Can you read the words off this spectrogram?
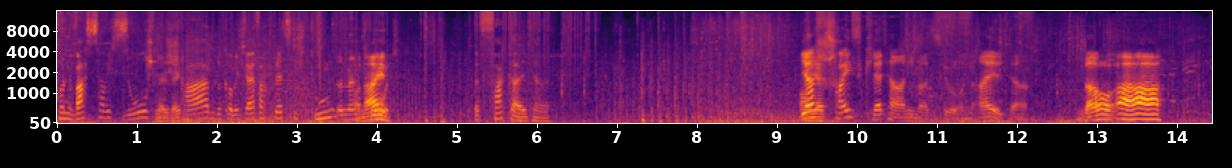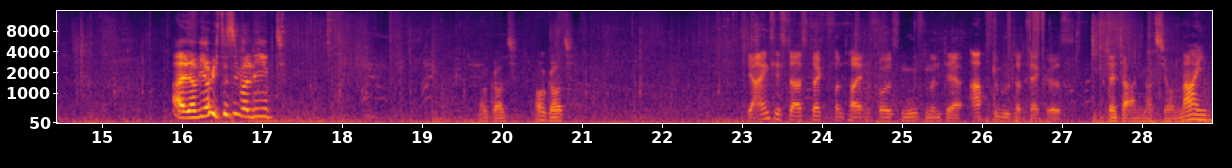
Von was habe ich so Schnell viel weg. Schaden bekommen? Ich war einfach plötzlich doomed und dann Oh nein. tot. The fuck, Alter. Oh, ja, jetzt. scheiß Kletteranimation, Alter. Oh, Warum? ah. Alter, wie habe ich das überlebt? Oh Gott. Oh Gott. Der einzigste Aspekt von Titanfalls Movement, der absoluter Dreck ist. Kletteranimation. Nein!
